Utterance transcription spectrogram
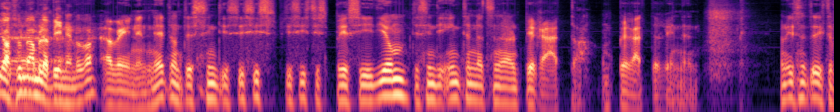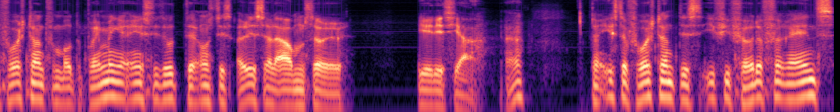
ja, sollen wir mal erwähnen, oder? Erwähnen, nicht? Und das, sind, das, ist, das ist das Präsidium, das sind die internationalen Berater und Beraterinnen. dann ist natürlich der Vorstand vom Otto Preminger Institut, der uns das alles erlauben soll, jedes Jahr. Ja. Dann ist der Vorstand des IFI-Fördervereins,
